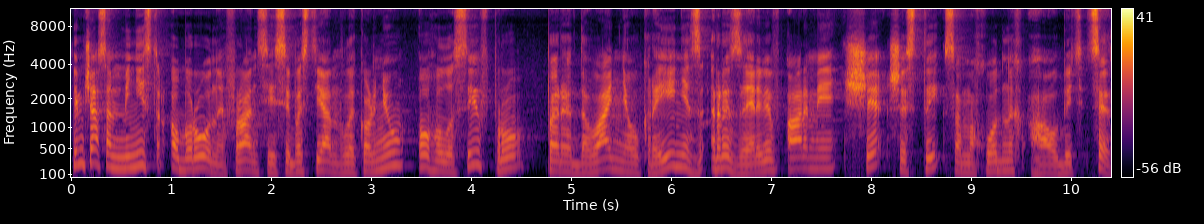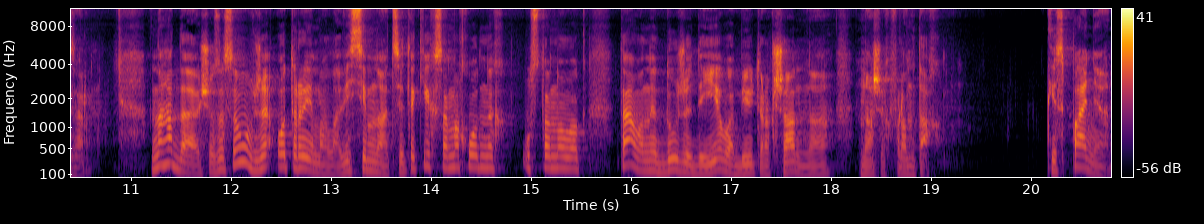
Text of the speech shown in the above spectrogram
Тим часом міністр оборони Франції Себастьян Лекорню оголосив про передавання Україні з резервів армії ще шести самоходних гаубиць Цезар. Нагадаю, що ЗСУ вже отримала 18 таких самоходних установок, та вони дуже дієво б'ють ракшан на наших фронтах. Іспанія.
